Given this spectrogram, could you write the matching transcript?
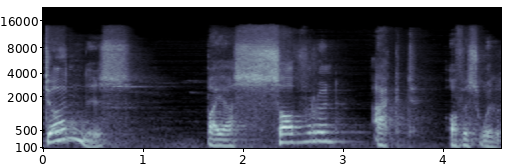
done this by a sovereign act of his will.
